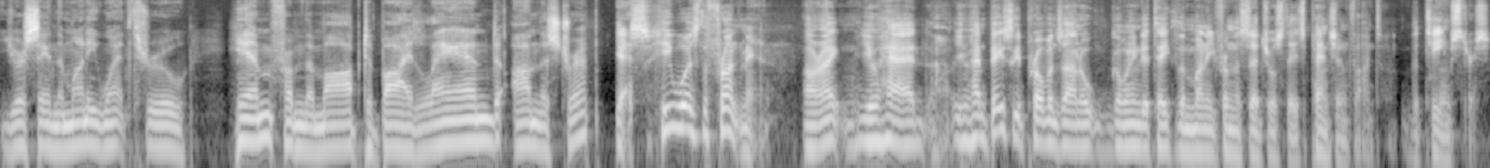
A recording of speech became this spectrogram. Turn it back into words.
you're saying the money went through him from the mob to buy land on the strip. Yes, he was the front man. All right, you had you had basically Provenzano going to take the money from the Central States Pension Fund, the Teamsters.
